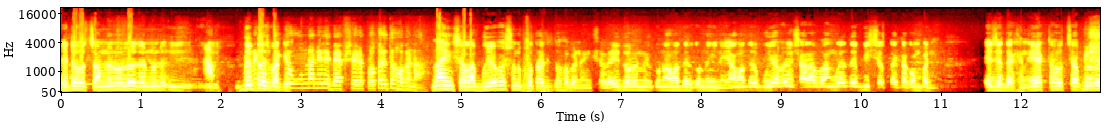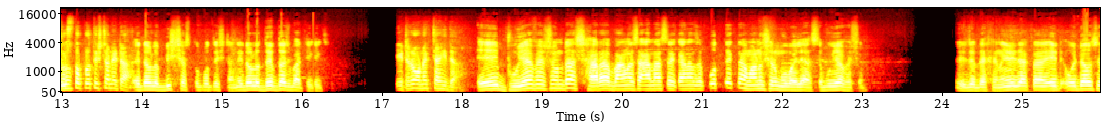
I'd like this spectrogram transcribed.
এটা হচ্ছে আপনার হলো আপনার দেবদাস বাটি। উন্না নিলে ব্যবসায়ীরা প্রতারিত হবে না? না ইনশাল্লাহ ভুয়া ফ্যাশনে প্রতারিত হবে না ইনশাল্লাহ। এই ধরনের কোনো আমাদের কোনো ই নেই। আমাদের ভুয়া ফ্যাশন সারা বাংলাদেশ বিশ্বাস্ত একটা কোম্পানি এই যে দেখেন এই একটা হচ্ছে আপনার হলো প্রতিষ্ঠান এটা? এটা হলো বিশ্বাস্ত প্রতিষ্ঠান। এটা হলো দেবদাস বাটিক এটার অনেক চাহিদা? এই ভুয়া ফ্যাশনটা সারা বাংলাদেশে আনাচে কানাচে প্রত্যেকটা মানুষের মোবাইলে আছে ভুয়া ফ্যাশন। এই যে দেখেন এই যে একটা ওইটা হচ্ছে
